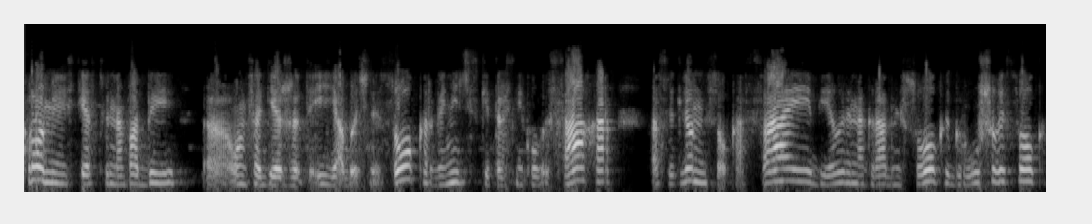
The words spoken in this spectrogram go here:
Кроме, естественно, воды, Э, он содержит и яблочный сок, органический тростниковый сахар, осветленный сок асаи, белый виноградный сок и грушевый сок,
